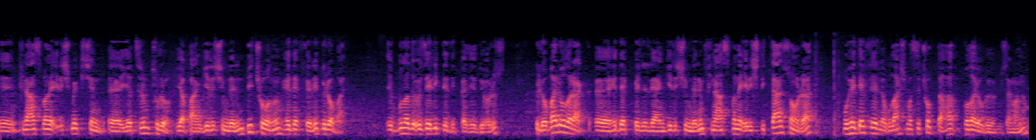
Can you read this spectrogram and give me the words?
e, finansmana erişmek için e, yatırım turu yapan girişimlerin birçoğunun hedefleri global. E, buna da özellikle dikkat ediyoruz. Global olarak e, hedef belirleyen girişimlerin finansmana eriştikten sonra bu hedeflerine ulaşması çok daha kolay oluyor Güzem Hanım.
